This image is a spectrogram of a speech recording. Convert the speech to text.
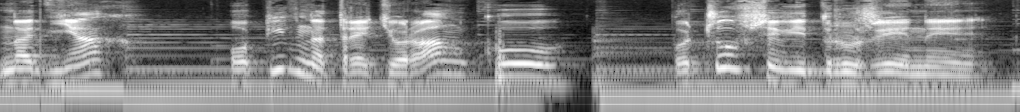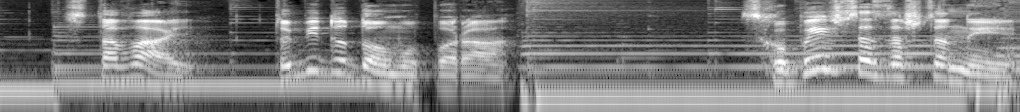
На днях, о пів на третю ранку, почувши від дружини Вставай, тобі додому пора. Схопився за штани.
